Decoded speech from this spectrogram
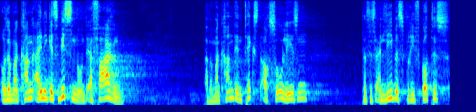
oder man kann einiges wissen und erfahren. Aber man kann den Text auch so lesen, dass es ein Liebesbrief Gottes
